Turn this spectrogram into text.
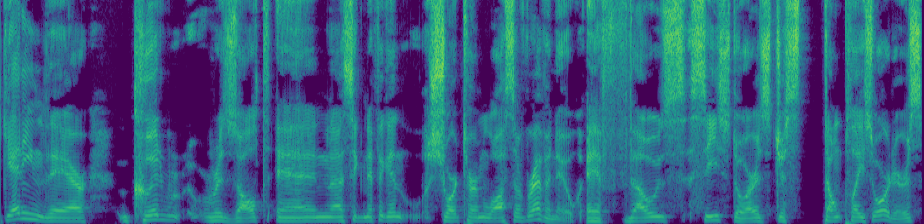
getting there could result in a significant short term loss of revenue. If those C stores just don't place orders,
